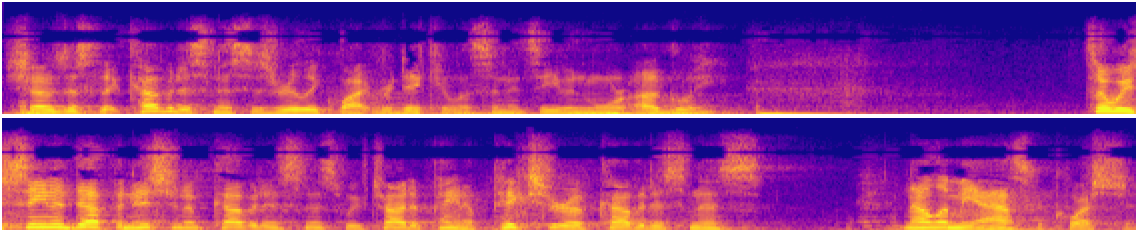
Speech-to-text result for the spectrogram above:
shows us that covetousness is really quite ridiculous and it's even more ugly. So we've seen a definition of covetousness. We've tried to paint a picture of covetousness. Now let me ask a question.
